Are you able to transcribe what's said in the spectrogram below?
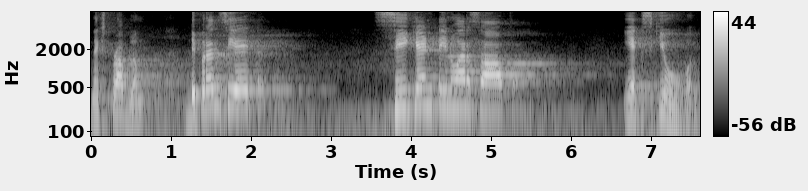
Next problem. Differentiate secant inverse of x cube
